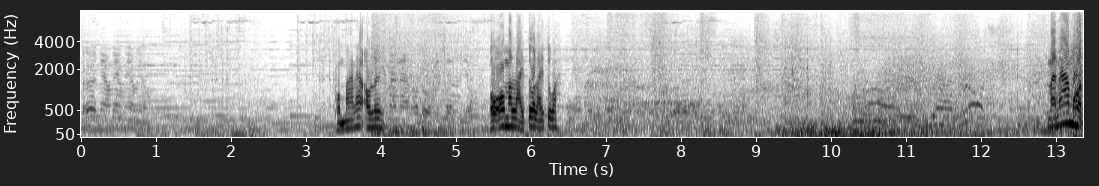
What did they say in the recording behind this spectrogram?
เออไม่เอาไม่เอาไม่เอาไม่เอา ผมมาแล้วเอาเลยโอ้โอ้มาหลายตัวหลายตัว มาหน้าหมด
